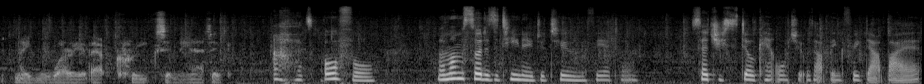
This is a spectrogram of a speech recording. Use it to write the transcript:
It made me worry about creaks in the attic. Oh, that's awful. My mum saw it as a teenager too in the theatre. Said she still can't watch it without being freaked out by it.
